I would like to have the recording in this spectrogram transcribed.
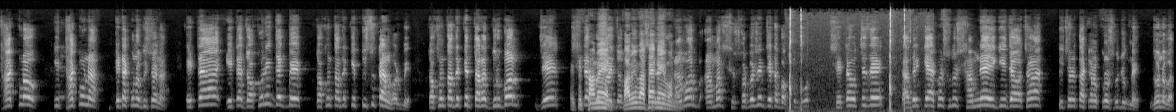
থাকল কি থাকল না এটা কোনো বিষয় না। এটা এটা যখনই দেখবে তখন তাদেরকে পিছু টান হবে তখন তাদেরকে তারা দুর্বল যে। আমার আমার সর্বশেষ যেটা বক্তব্য সেটা হচ্ছে যে তাদেরকে এখন শুধু সামনে এগিয়ে যাওয়া ছাড়া পিছনে তাকানোর কোনো সুযোগ নেই। ধন্যবাদ।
